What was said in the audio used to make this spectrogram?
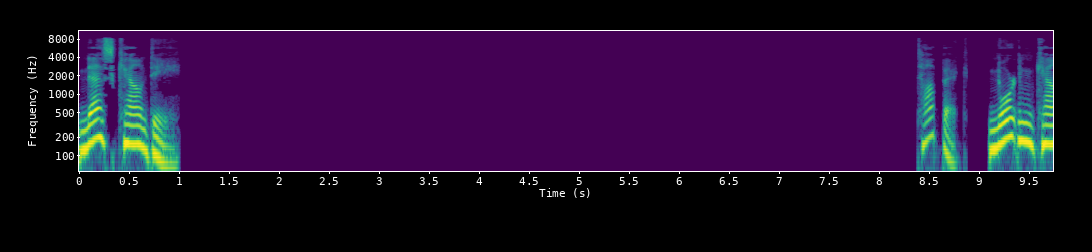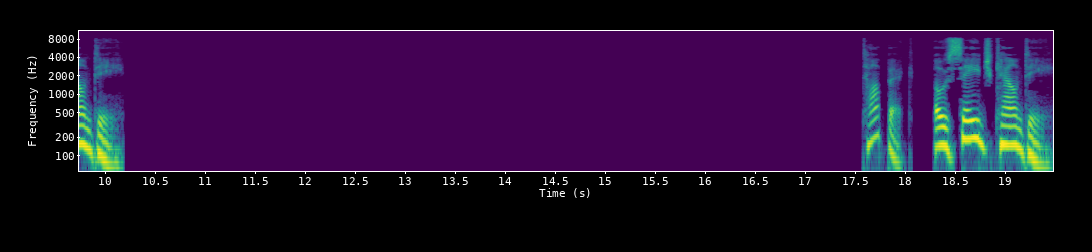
Ness County. Norton County Osage County.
